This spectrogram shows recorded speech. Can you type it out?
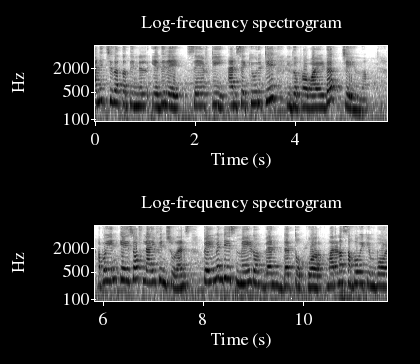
അനിശ്ചിതത്വത്തിന് എതിരെ സേഫ്റ്റി ആൻഡ് സെക്യൂരിറ്റി ഇത് പ്രൊവൈഡ് ചെയ്യുന്നു അപ്പോൾ in case of life insurance payment is made when death occur മരണം സംഭവിക്കുമ്പോൾ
